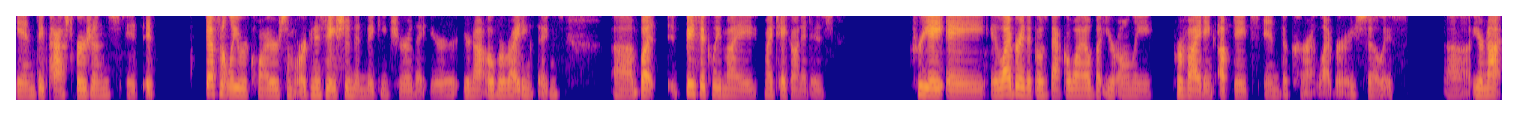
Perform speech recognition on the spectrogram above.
in the past versions. It, it definitely requires some organization and making sure that you're you're not overwriting things. Uh, but basically, my my take on it is create a a library that goes back a while, but you're only providing updates in the current library. So if uh, you're not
